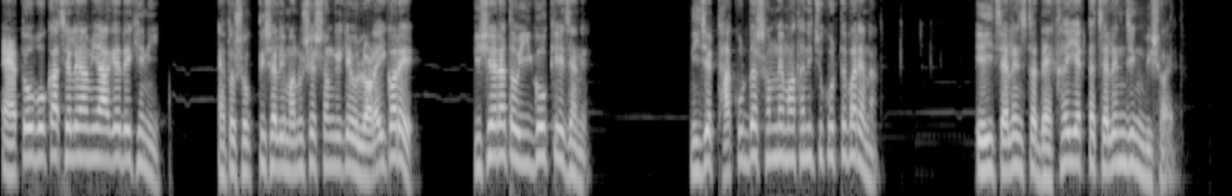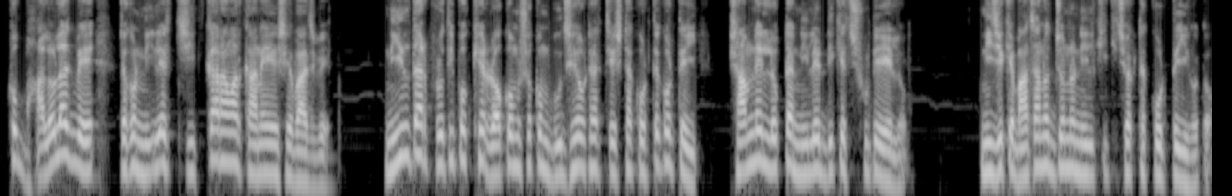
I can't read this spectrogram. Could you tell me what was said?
এত বোকা ছেলে আমি আগে দেখিনি। এত শক্তিশালী মানুষের সঙ্গে কেউ লড়াই করে? কিসের এত ইগো, কে জানে? নিজের ঠাকুরদার সামনে মাথা নিচু করতে পারে না? এই চ্যালেঞ্জটা দেখাই একটা চ্যালেঞ্জিং বিষয়। খুব ভালো লাগবে যখন নীলের চিৎকার আমার কানে এসে বাজবে। নীল তার প্রতিপক্ষের রকম সকম বুঝে ওঠার চেষ্টা করতে করতেই সামনের লোকটা নীলের দিকে ছুটে এলো। নিজেকে বাঁচানোর জন্য নীলকে কিছু একটা করতেই হতো।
